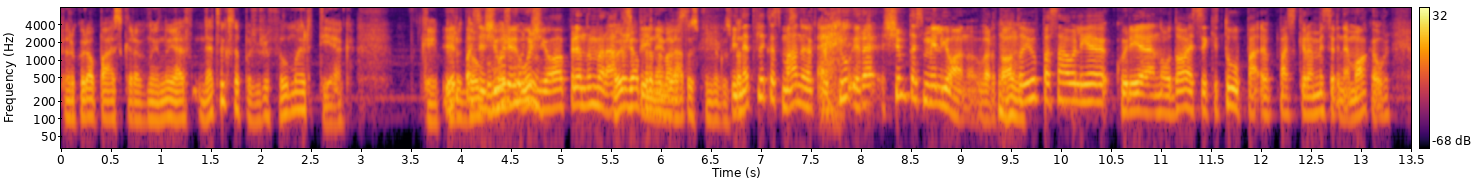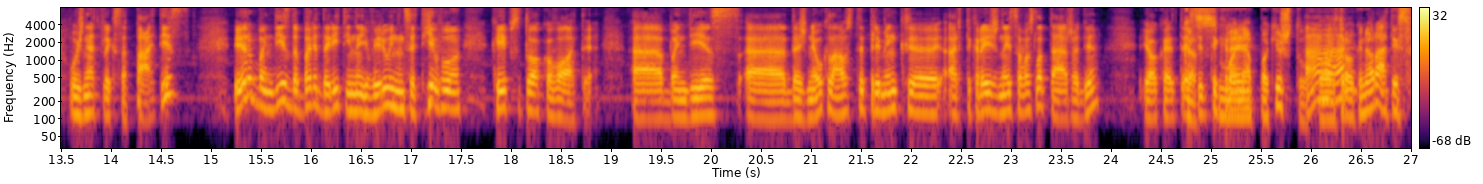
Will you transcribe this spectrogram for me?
per kurio paskyrą nueinu į Netflixą, pažiūriu filmą ir tiek. Kaip Ir dauguma pasižiūri už jo prenumeratos Už jo pinigus. prenumeratos pinigus. Tai Bet- Netflixas mano, jog tokių yra šimtas milijonų vartotojų pasaulyje, kurie naudojasi kitų pa paskiromis ir nemoka už, Netflixą patys. Ir bandys dabar daryti įvairių iniciatyvų, kaip su tuo kovoti. Bandys dažniau klausti, primink, ar tikrai žinai savo slaptažodį, jo kad Kas esi tikrai... mane pakištų Aha. traukinio ratais.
